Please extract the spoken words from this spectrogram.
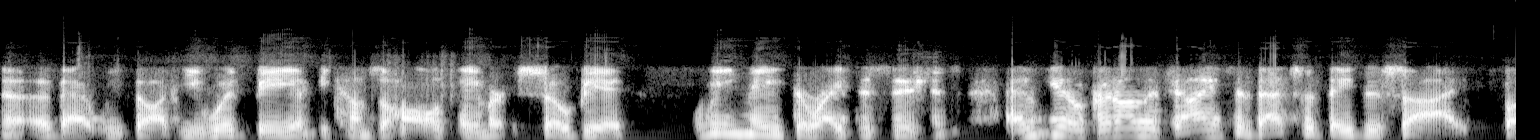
uh, that we thought he would be and becomes a Hall of Famer. So be it. We made the right decisions, and you know, good on the Giants if that's what they decide. But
